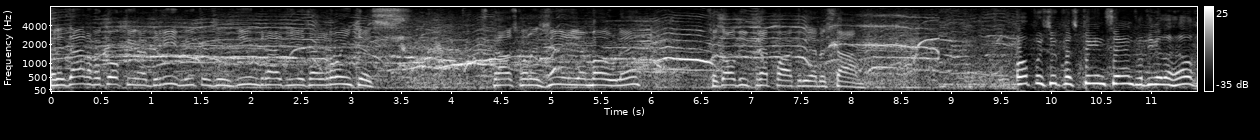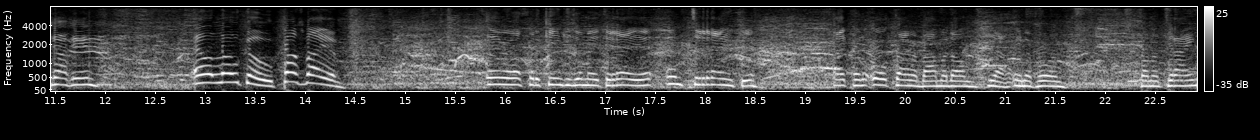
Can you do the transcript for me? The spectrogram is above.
En is daarna verkocht hij naar Drievliet. En sindsdien draait hij hier zijn rondjes. Het is trouwens gewoon een Syrië-molen. Zoals al die pretparken die hebben staan. Op verzoek van Vincent, want die wil er heel graag in. El Loco, pas bij hem. En weer wat voor de kindjes om mee te rijden. Een treintje. Eigenlijk gewoon een oldtimerbaan, maar dan ja, in de vorm van een trein.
